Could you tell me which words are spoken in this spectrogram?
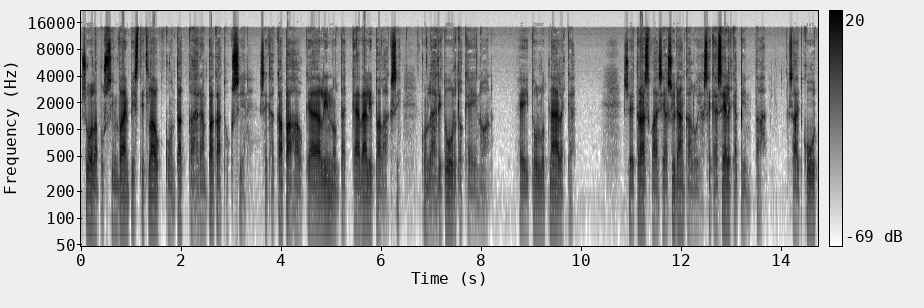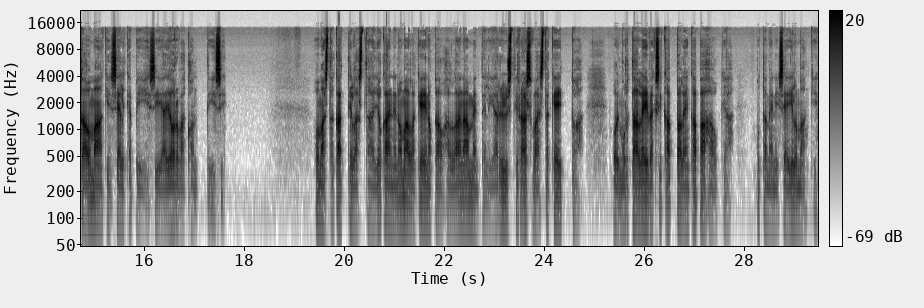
Suolapussin vain pistit laukkuun takkahärän pakatuksiin sekä kapahaukea ja linnuntäkkää välipalaksi – kun lähdit uurtokeinoon. Ei tullut nälkä. Söit rasvaisia sydänkaluja sekä selkäpintaa. Sait kuuta omaankin selkäpiihisi ja jorvakonttiisi. Omasta kattilastaan jokainen omalla keinokauhallaan ammenteli ja ryysti rasvaista keittoa. Voi murtaa leiväksi kappaleen kapahaukea, mutta meni se ilmankin.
